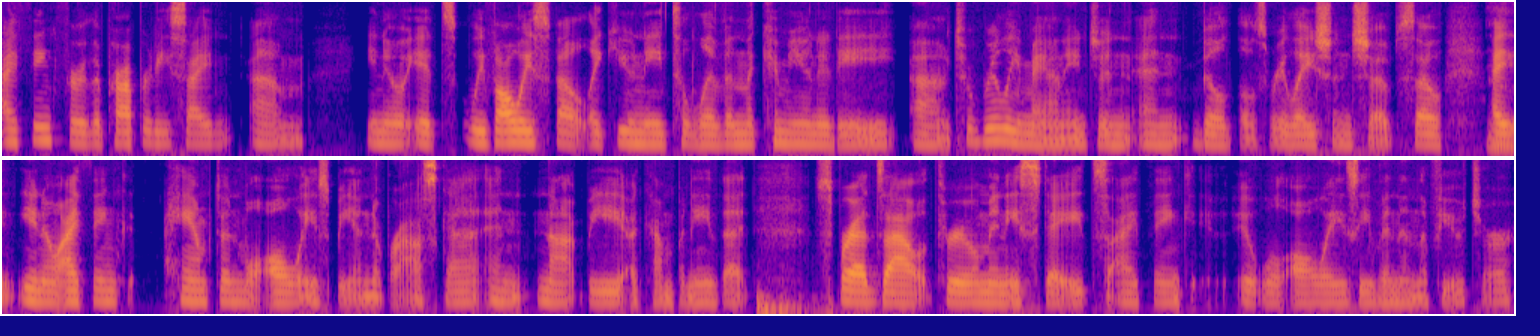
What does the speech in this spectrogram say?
I think for the property side. Um, you know it's we've always felt like you need to live in the community uh, to really manage and, and build those relationships so yeah. i you know i think hampton will always be in nebraska and not be a company that spreads out through many states i think it will always even in the future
